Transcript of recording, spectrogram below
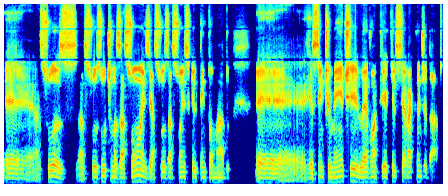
É, as, suas, as suas últimas ações e as suas ações que ele tem tomado é, recentemente levam a crer que ele será candidato.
